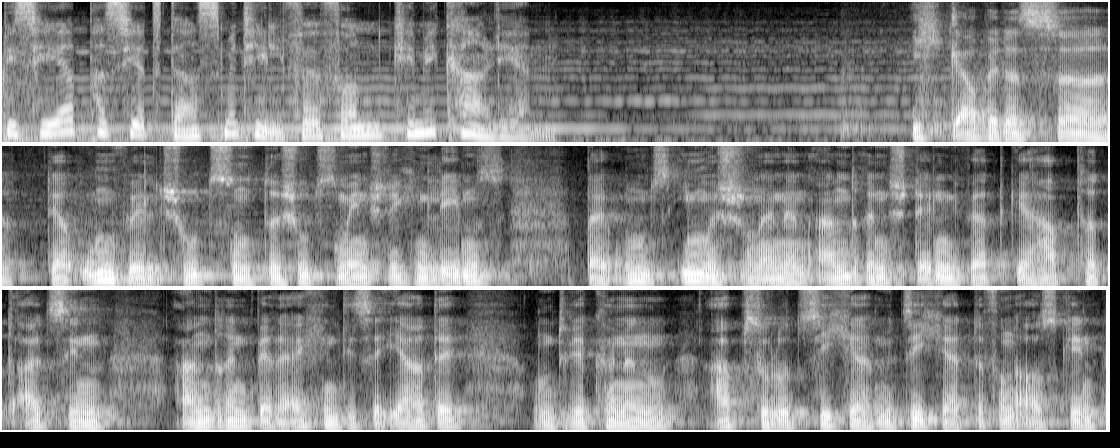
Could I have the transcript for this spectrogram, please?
Bisher passiert das mit Hilfe von Chemikalien. Ich glaube, dass äh, der Umweltschutz und der Schutz menschlichen Lebens bei uns immer schon einen anderen Stellenwert gehabt hat als in anderen Bereichen dieser Erde. Und wir können absolut sicher, mit Sicherheit davon ausgehen,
